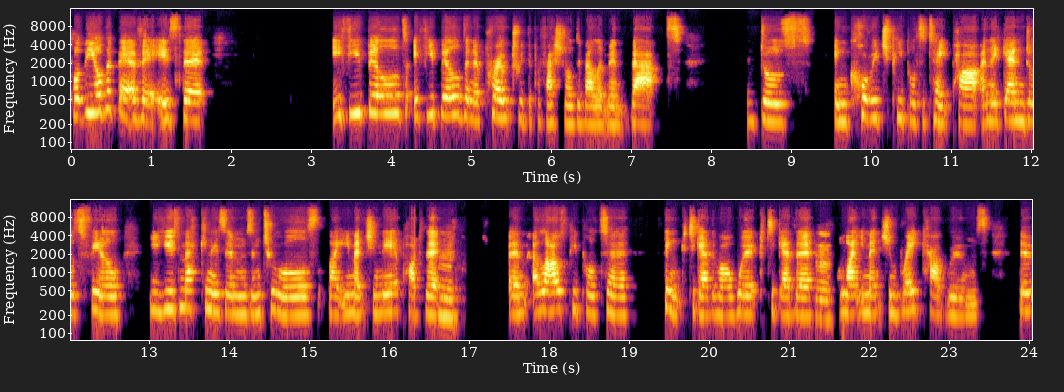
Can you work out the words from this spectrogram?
but the other bit of it is that if you build if you build an approach with the professional development that does encourage people to take part and again does feel you use mechanisms and tools like you mentioned nearpod that mm. um, allows people to think together or work together mm. like you mentioned breakout rooms the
